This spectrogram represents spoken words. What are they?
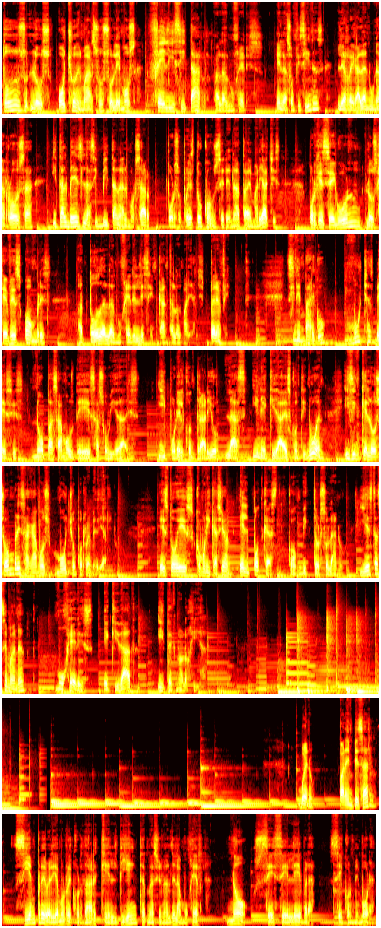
Todos los 8 de marzo solemos felicitar a las mujeres. En las oficinas les regalan una rosa y tal vez las invitan a almorzar, por supuesto con serenata de mariachis, porque según los jefes hombres, a todas las mujeres les encantan los mariachis. Pero en fin. Sin embargo, muchas veces no pasamos de esas obviedades y por el contrario las inequidades continúan y sin que los hombres hagamos mucho por remediarlo. Esto es Comunicación, el podcast con Víctor Solano y esta semana Mujeres, Equidad y Tecnología. Bueno, para empezar, siempre deberíamos recordar que el Día Internacional de la Mujer no se celebra, se conmemora,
